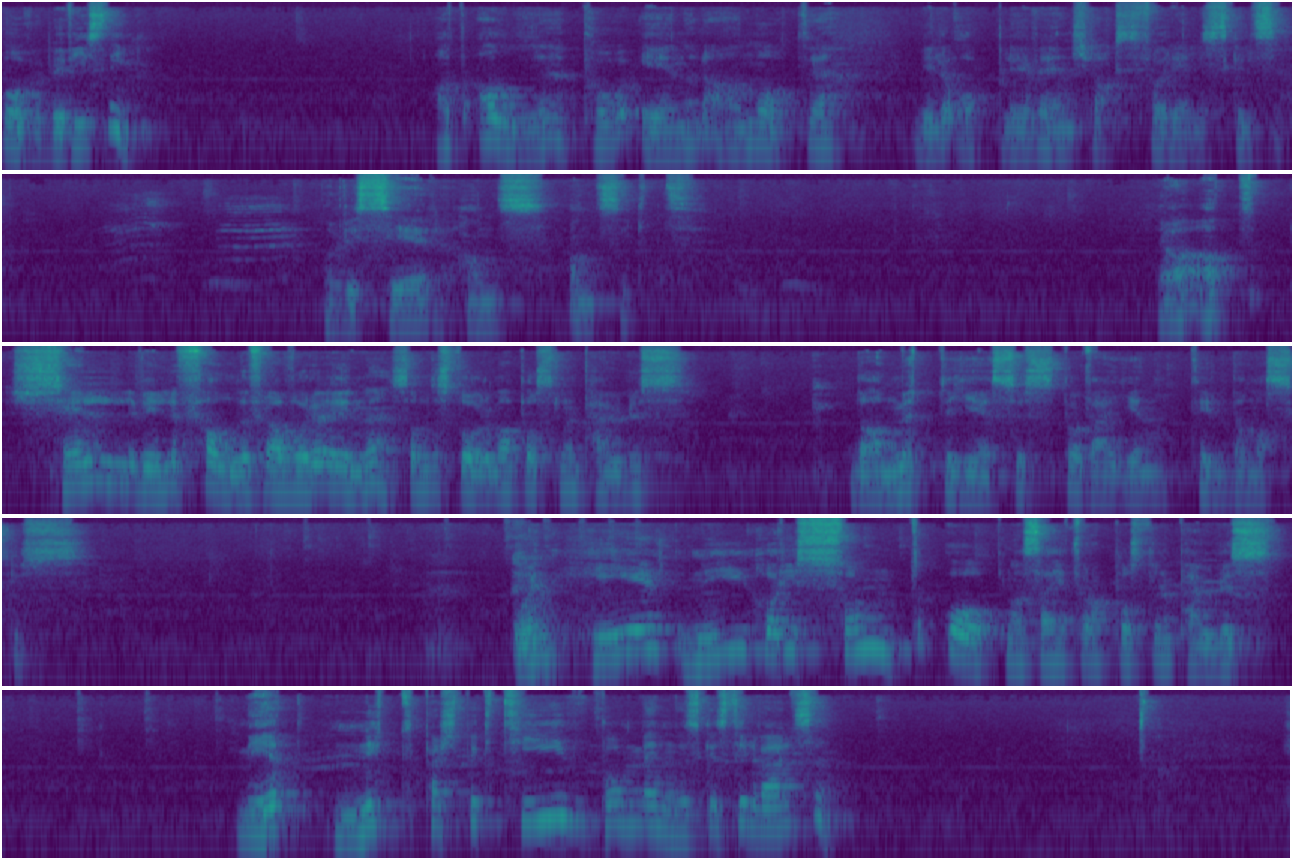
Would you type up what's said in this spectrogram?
overbevisning at alle på en eller annen måte ville oppleve en slags forelskelse når vi ser hans ansikt. Ja, at skjell ville falle fra våre øyne, som det står om apostelen Paulus da han møtte Jesus på veien til Damaskus. Og en helt ny horisont åpna seg for apostelen Paulus. Med et nytt perspektiv på menneskets tilværelse.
